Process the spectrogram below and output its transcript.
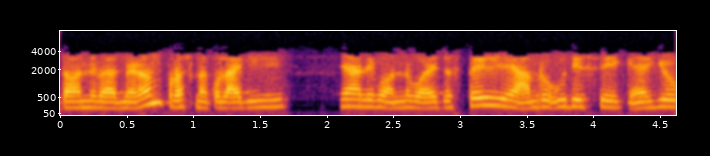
धन्यवाद म्याडम प्रश्नको लागि यहाँले भन्नुभयो जस्तै हाम्रो उद्देश्य यो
